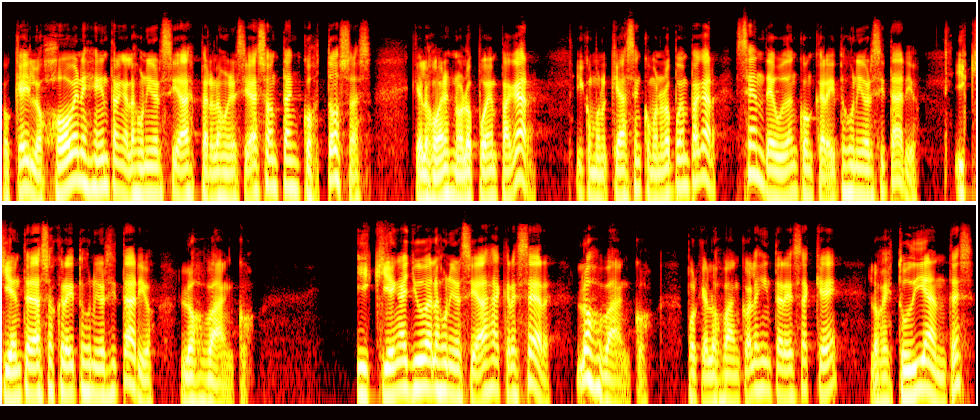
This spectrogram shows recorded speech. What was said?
Los jóvenes entran a las universidades, pero las universidades son tan costosas que los jóvenes no lo pueden pagar. ¿Y como, qué hacen como no lo pueden pagar? Se endeudan con créditos universitarios. ¿Y quién te da esos créditos universitarios? Los bancos. ¿Y quién ayuda a las universidades a crecer? Los bancos. Porque a los bancos les interesa que los estudiantes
